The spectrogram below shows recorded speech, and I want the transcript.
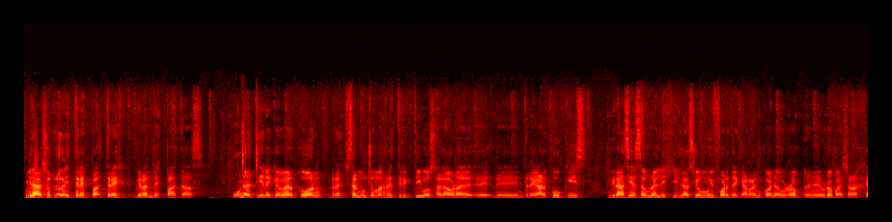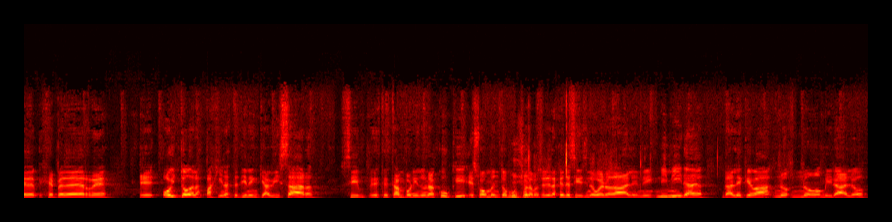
Mira, yo creo que hay tres, grandes patas. Una tiene que ver con ser mucho más restrictivos a la hora de, de- de entregar cookies, gracias a una legislación muy fuerte que arrancó en Europa, en Europa que se llama G- GPDR. Eh, hoy todas las páginas te tienen que avisar si te están poniendo una cookie. Eso aumentó mucho. La mayoría de la gente sigue diciendo, bueno, dale, ni, ni mira, dale que va. No, no, míralo.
